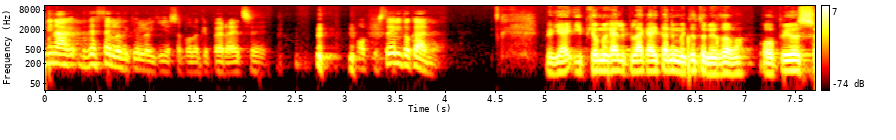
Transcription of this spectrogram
μην α- δεν θέλω δικαιολογίες από εδώ και πέρα, έτσι. Όποιος θέλει το κάνει. Παιδιά, η πιο μεγάλη πλάκα ήταν με τούτον εδώ, ο οποίος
